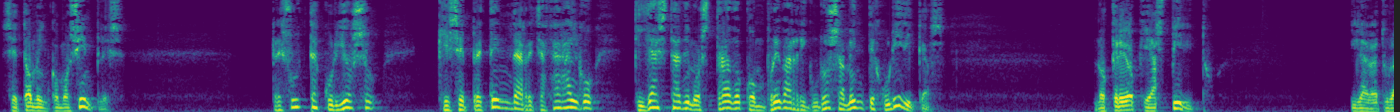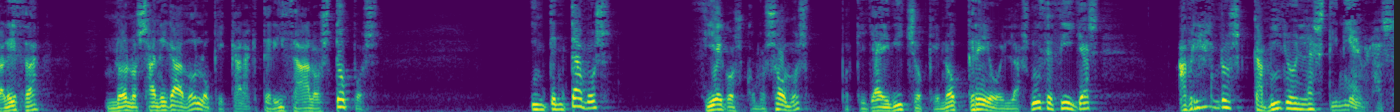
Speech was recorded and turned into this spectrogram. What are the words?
se tomen como simples. Resulta curioso que se pretenda rechazar algo que ya está demostrado con pruebas rigurosamente jurídicas. No creo que a espíritu. Y la naturaleza no nos ha negado lo que caracteriza a los topos. Intentamos, ciegos como somos, porque ya he dicho que no creo en las lucecillas, abrirnos camino en las tinieblas.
